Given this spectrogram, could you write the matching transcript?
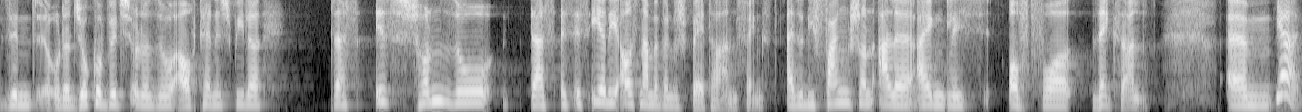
sind, oder Djokovic oder so, auch Tennisspieler. Das ist schon so, dass es ist eher die Ausnahme, wenn du später anfängst. Also die fangen schon alle eigentlich oft vor sechs an. Ja,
